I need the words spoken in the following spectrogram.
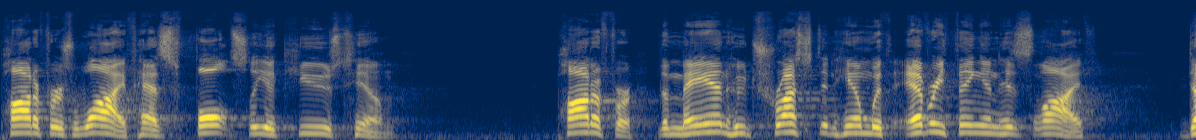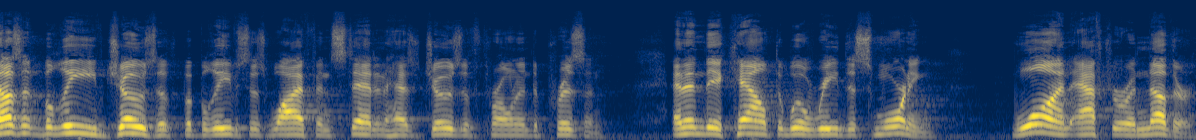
Potiphar's wife has falsely accused him. Potiphar, the man who trusted him with everything in his life, doesn't believe Joseph, but believes his wife instead and has Joseph thrown into prison. And in the account that we'll read this morning, one after another.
